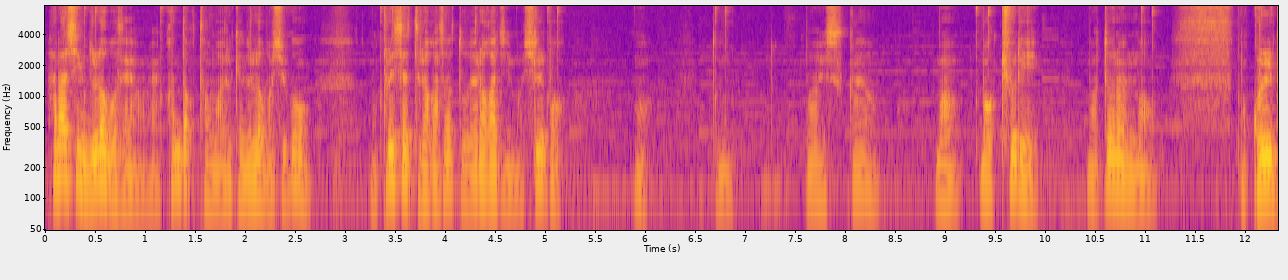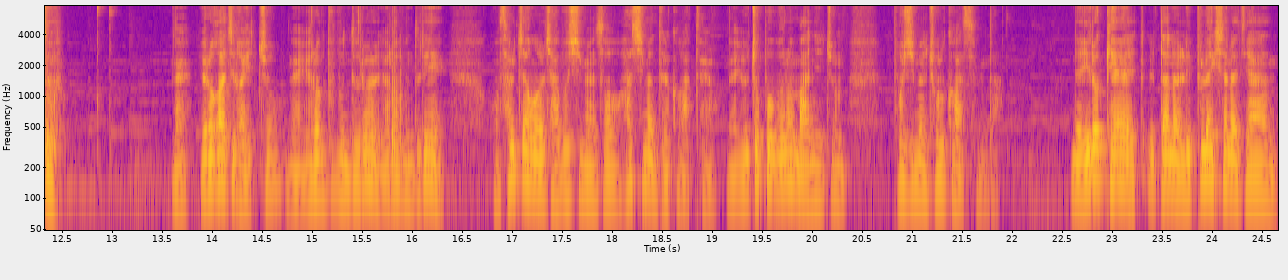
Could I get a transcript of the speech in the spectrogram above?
하나씩 눌러보세요. 네, conductor 뭐 이렇게 눌러보시고 뭐 preset 들어가서 또 여러 가지 뭐 실버, 뭐, 또뭐 있을까요? 뭐 mercury, 뭐 또는 뭐, 뭐 골드, 네 여러 가지가 있죠. 네 이런 부분들을 여러분들이 어, 설정을 잡으시면서 하시면 될 것 같아요. 네, 이쪽 부분은 많이 좀 보시면 좋을 것 같습니다. 네, 이렇게 일단은 reflection에 대한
